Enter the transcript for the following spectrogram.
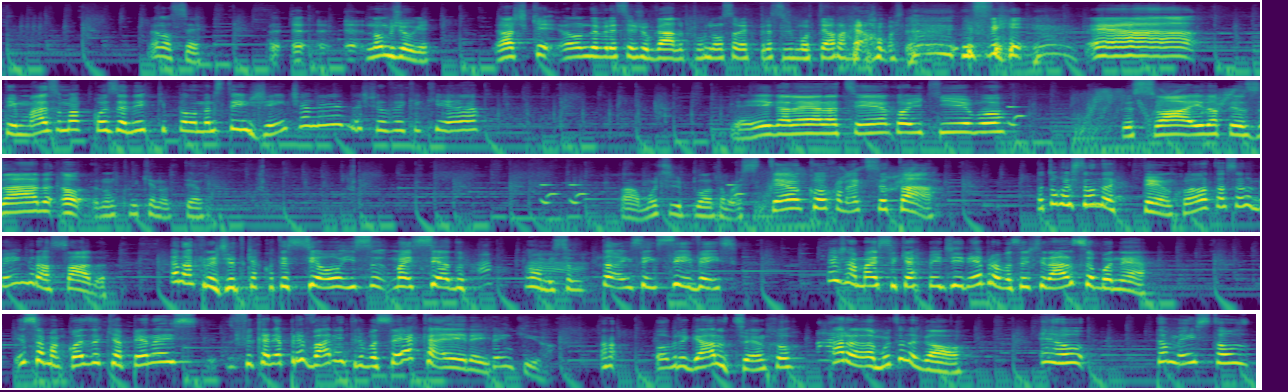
Eu não sei. Eu, eu, eu, não me julguem. Eu acho que eu não deveria ser julgado por não saber preço de motel na real, mas... Enfim, é... Tem mais uma coisa ali que pelo menos tem gente ali. Deixa eu ver o que que é. E aí, galera, Tenko e Kibo. Pessoal aí da pesada. Oh, eu não cliquei no Tenko. Tá, um monte de planta, mas Tenko, como é que você tá? Eu tô gostando da Tenko, ela tá sendo bem engraçada. Eu não acredito que aconteceu isso mais cedo. Homens são tão insensíveis. Eu jamais sequer pediria pra você tirar o seu boné. Isso é uma coisa que apenas ficaria privada entre você e a Kairi. Thank you. Ah, obrigado, Tenko. Cara, ela é muito legal. Eu também estou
